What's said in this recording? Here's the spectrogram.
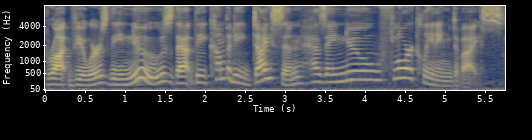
brought viewers the news that the company Dyson has a new floor cleaning device.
